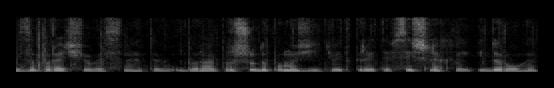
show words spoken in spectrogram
Заперечую весь негатив, убираю. Прошу, допоможіть відкрити всі шляхи і дороги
